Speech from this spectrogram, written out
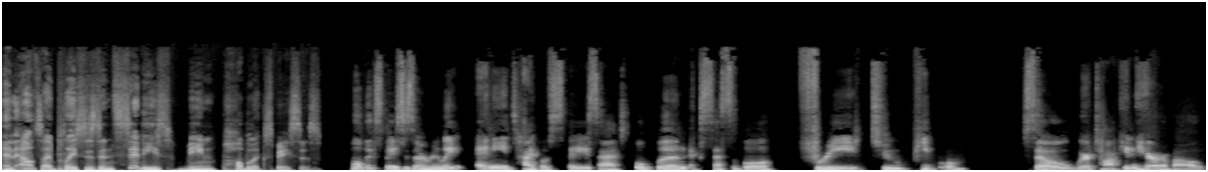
and outside places in cities mean public spaces. Public spaces are really any type of space that's open, accessible, free to people. So we're talking here about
